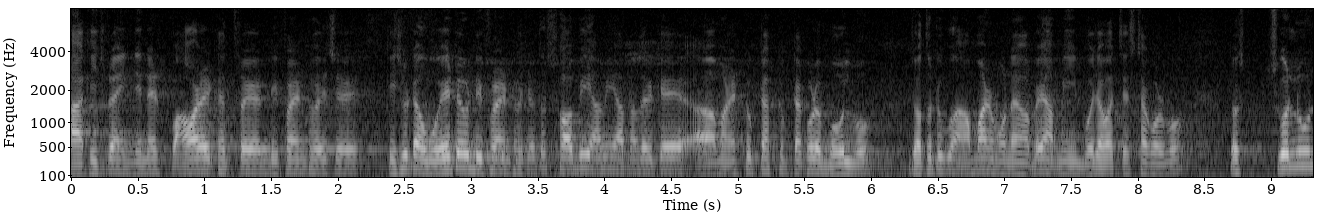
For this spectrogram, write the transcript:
আর কিছুটা ইঞ্জিনের পাওয়ারের ক্ষেত্রে ডিফারেন্ট হয়েছে, কিছুটা ওয়েটেও ডিফারেন্ট হয়েছে, তো সবই আমি আপনাদেরকে মানে টুকটাক টুকটাক করে বলব। যতটুকু আমার মনে হবে আমি বোঝাবার চেষ্টা করব। তো চলুন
